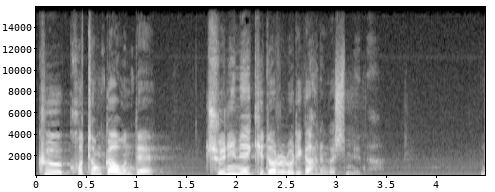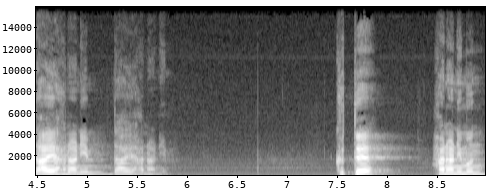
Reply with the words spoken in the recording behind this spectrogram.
그 고통 가운데 주님의 기도를 우리가 하는 것입니다. 나의 하나님, 나의 하나님. 그때 하나님은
